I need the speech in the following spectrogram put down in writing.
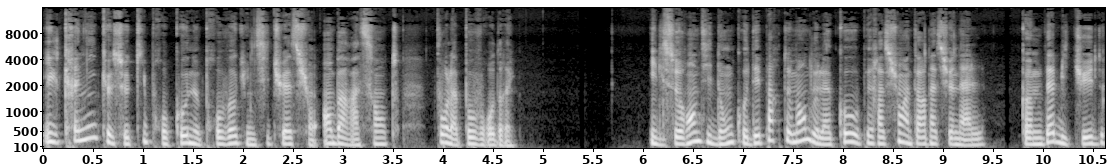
il craignit que ce quiproquo ne provoque une situation embarrassante pour la pauvre Audrey. Il se rendit donc au département de la coopération internationale. Comme d'habitude,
